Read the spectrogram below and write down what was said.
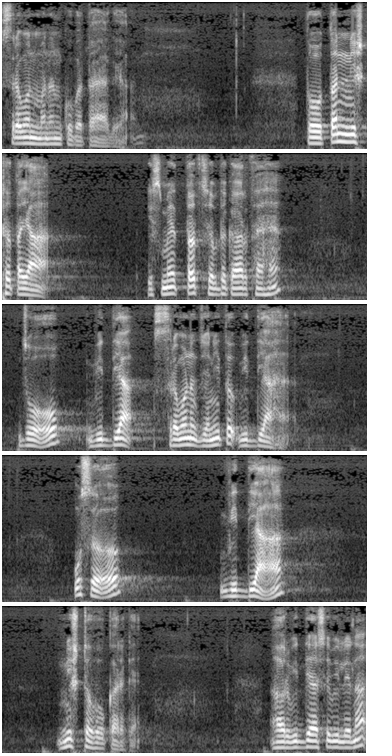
श्रवण मनन को बताया गया। तो तनिष्ठतया इसमें तत्शब्द का अर्थ है, जो विद्या, श्रवण जनित विद्या है, उस विद्या निष्ठ होकर के। और विद्या से भी लेना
